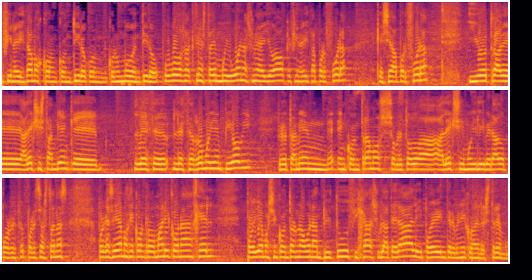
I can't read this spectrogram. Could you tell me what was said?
finalizamos con, con tiro, con, con, un muy buen tiro. Hubo dos acciones también muy buenas, una de Joao que finaliza por fuera, que se va por fuera, y otra de Alexis también que le, le cerró muy bien Piovi pero también encontramos sobre todo a Alexis muy liberado por, por esas zonas, porque sabíamos que con Romar y con Ángel podíamos encontrar una buena amplitud, fijar su lateral y poder intervenir con el extremo.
